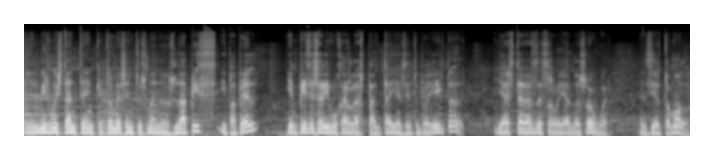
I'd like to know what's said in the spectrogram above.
En el mismo instante en que tomes en tus manos lápiz y papel y empieces a dibujar las pantallas de tu proyecto, ya estarás desarrollando software, en cierto modo.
